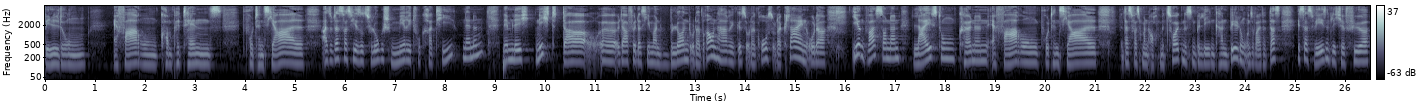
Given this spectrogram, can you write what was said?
Bildung, Erfahrung, Kompetenz, Potenzial, also das, was wir soziologisch Meritokratie nennen, nämlich nicht da, äh, dafür, dass jemand blond oder braunhaarig ist oder groß oder klein oder irgendwas, sondern Leistung, Können, Erfahrung, Potenzial, das, was man auch mit Zeugnissen belegen kann, Bildung und so weiter, das ist das Wesentliche für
